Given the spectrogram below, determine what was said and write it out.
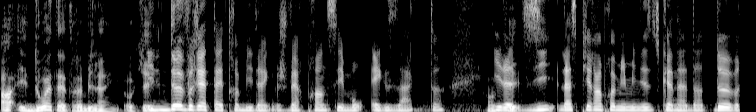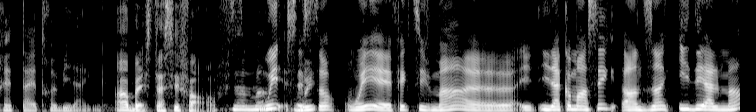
Ah, il doit être bilingue. OK. Il devrait être bilingue. Je vais reprendre ses mots exacts. Il a dit, l'aspirant premier ministre du Canada devrait être bilingue. Ah, ben, c'est assez fort, finalement. Oui, c'est ça. Oui, effectivement. euh, il, il a commencé en disant idéalement,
